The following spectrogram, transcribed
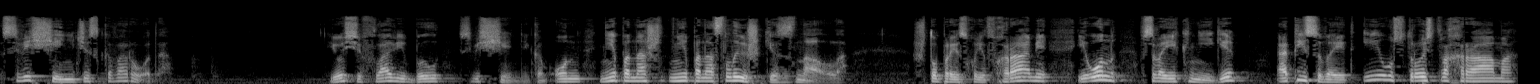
священнического рода. Иосиф Флавий был священником. Он не, понаш... не понаслышке знал, что происходит в храме, и он в своей книге описывает и устройство храма,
